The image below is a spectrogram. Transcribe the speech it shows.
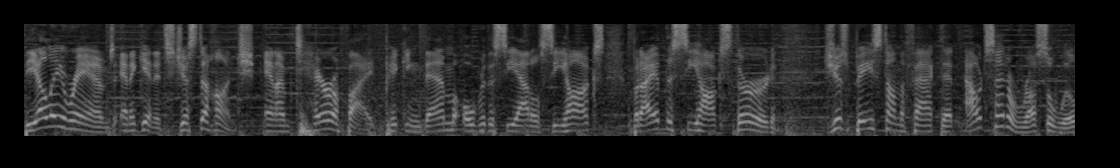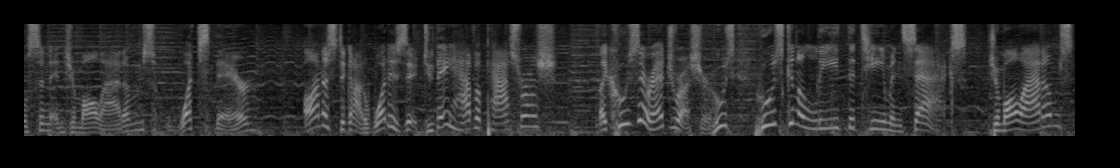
The LA Rams, and again, it's just a hunch, and I'm terrified picking them over the Seattle Seahawks, but I have the Seahawks third just based on the fact that outside of Russell Wilson and Jamal Adams, what's there? Honest to God, what is it? Do they have a pass rush? Like who's their edge rusher? Who's who's going to lead the team in sacks? Jamal Adams?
